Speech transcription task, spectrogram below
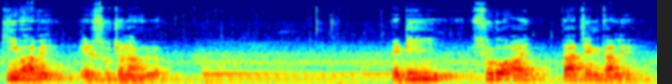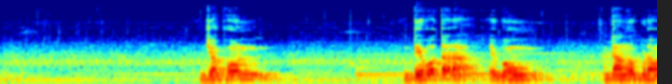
কীভাবে এর সূচনা হলো? এটি শুরু হয় প্রাচীনকালে। যখন দেবতারা এবং দানবরা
